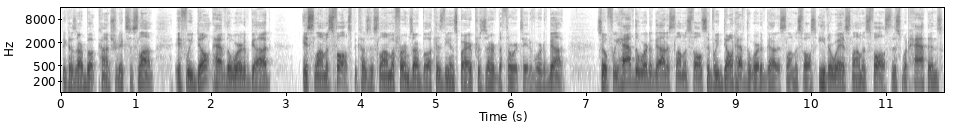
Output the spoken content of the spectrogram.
because our book contradicts Islam. If we don't have the Word of God, Islam is false because Islam affirms our book as the inspired, preserved, authoritative Word of God. So if we have the Word of God, Islam is false. If we don't have the Word of God, Islam is false. Either way, Islam is false. This is what happens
